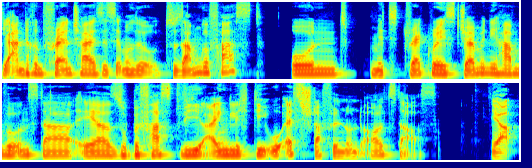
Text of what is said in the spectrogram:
die anderen Franchises immer so zusammengefasst und mit Drag Race Germany haben wir uns da eher so befasst wie eigentlich die US-Staffeln und All-Stars. Ja,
